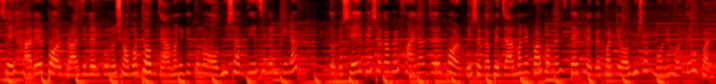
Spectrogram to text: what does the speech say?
সেই হারের পর ব্রাজিলের কোনো সমর্থক জার্মানিকে কোনো অভিশাপ দিয়েছিলেন কিনা? তবে সেই বিশ্বকাপের ফাইনাল জয়ের পর বিশ্বকাপে জার্মানির পারফরমেন্স দেখলে ব্যাপারটি অভিশাপ মনে হতেও পারে।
